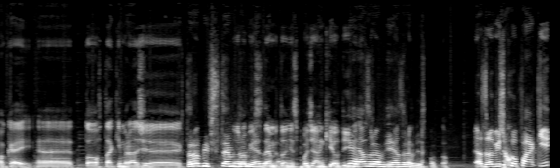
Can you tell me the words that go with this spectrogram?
Okej, e, to w takim razie... To robi wstęp Kto do robi nie. wstęp do niespodzianki od Nie, Ina? ja zrobię, ja zrobię, spoko. A zrobisz chłopaki?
